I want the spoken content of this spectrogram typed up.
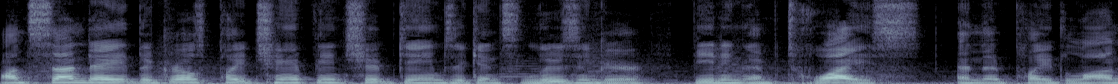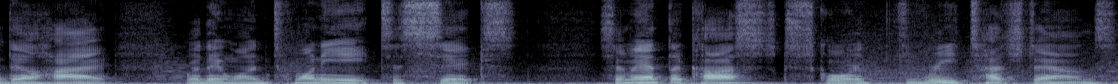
On Sunday, the girls played championship games against Leuzinger, beating them twice, and then played Lawndale High, where they won 28 to 6. Samantha Kost scored three touchdowns,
